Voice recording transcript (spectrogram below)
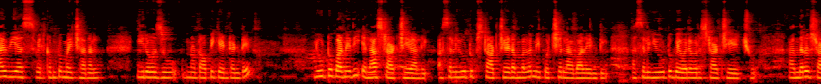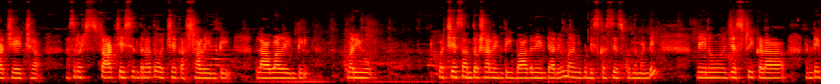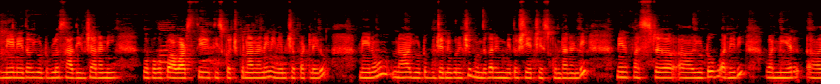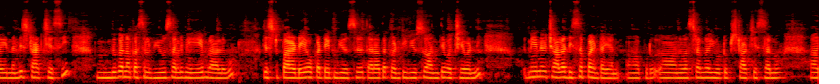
Hi వియస్ welcome to my channel ఈరోజు నా టాపిక్ ఏంటంటే యూట్యూబ్ అనేది ఎలా స్టార్ట్ చేయాలి? అసలు యూట్యూబ్ స్టార్ట్ చేయడం వల్ల మీకు వచ్చే లాభాలు ఏంటి? అసలు యూట్యూబ్ ఎవరెవరు స్టార్ట్ చేయొచ్చు? అందరూ స్టార్ట్ చేయొచ్చా? అసలు స్టార్ట్ చేసిన తర్వాత వచ్చే కష్టాలు ఏంటి? లాభాలు ఏంటి? మరియు వచ్చే సంతోషాలు ఏంటి? బాధలు ఏంటి? అనేవి మనం ఇప్పుడు డిస్కస్ చేసుకుందామండి. నేను జస్ట్ ఇక్కడ అంటే నేనేదో యూట్యూబ్లో సాధించానని గొప్ప గొప్ప అవార్డ్స్ తీసుకొచ్చుకున్నానని నేనేం చెప్పట్లేదు. నేను నా యూట్యూబ్ జర్నీ గురించి ముందుగా నేను మీతో షేర్ చేసుకుంటానండి. నేను ఫస్ట్ యూట్యూబ్ అనేది వన్ ఇయర్ అయిందండి స్టార్ట్ చేసి. ముందుగా నాకు అసలు వ్యూస్ అనేవి ఏం రాలేవు. జస్ట్ పర్ డే ఒక టెన్ వ్యూస్ తర్వాత ట్వంటీ వ్యూస్ అంతే వచ్చేవండి. నేను చాలా డిసప్పాయింట్ అయ్యాను. అప్పుడు అనవసరంగా యూట్యూబ్ స్టార్ట్ చేశాను.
